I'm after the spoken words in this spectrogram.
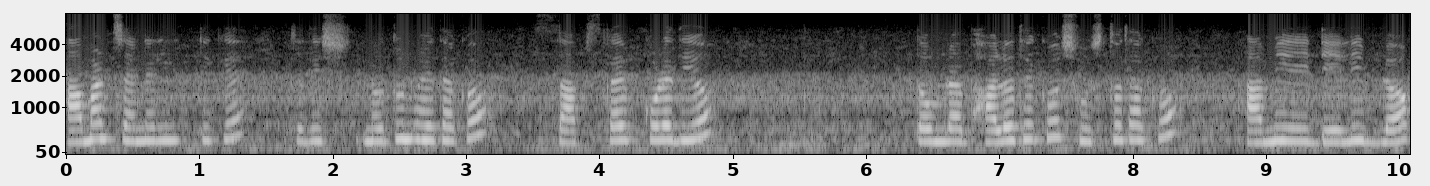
আমার চ্যানেলটিকে যদি নতুন হয়ে থাকো, সাবস্ক্রাইব করে দিও। তোমরা ভালো থেকো, সুস্থ থাকো। আমি এই ডেলি ব্লগ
